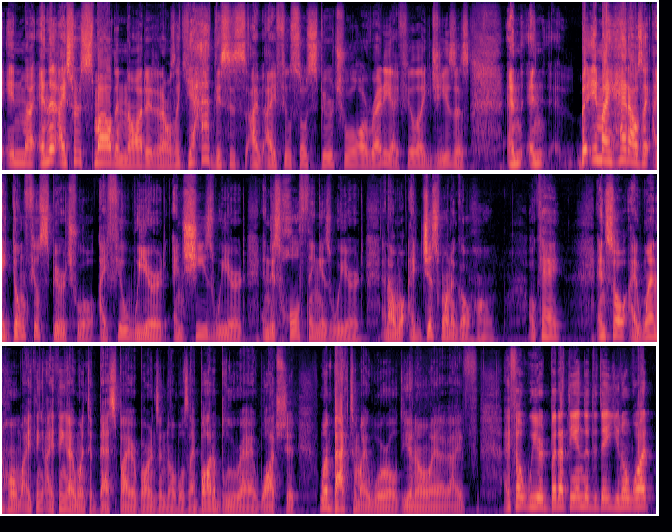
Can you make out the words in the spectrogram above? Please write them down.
in my and then i sort of smiled and nodded and i was like yeah this is i, I feel so spiritual already. I feel like jesus. And and but in my head i was like i don't feel spiritual. I feel weird and she's weird and this whole thing is weird and i, I just want to go home okay? And so i went home. I think i think i went to best buy or barnes and nobles. I bought a blu-ray. I watched it. Went back to my world you know? I, I i felt weird. But at the end of the day you know what?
